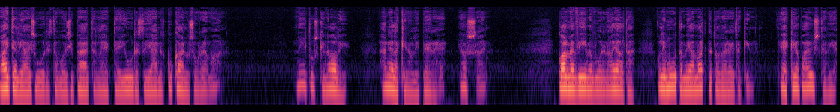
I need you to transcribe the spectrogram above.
vaiteliaisuudesta voisi päätellä, ettei Juudasta jäänyt kukaan suremaan. Niin tuskin oli. Hänelläkin oli perhe, jossain. Kolmen viime vuoden ajalta oli muutamia matkatovereitakin, ehkä jopa ystäviä.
